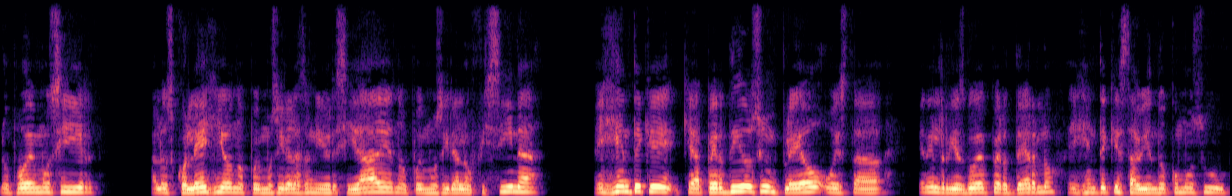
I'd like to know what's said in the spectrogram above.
No podemos ir a los colegios, no podemos ir a las universidades, no podemos ir a la oficina, hay gente que, que ha perdido su empleo o está en el riesgo de perderlo. Hay gente que está viendo cómo su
